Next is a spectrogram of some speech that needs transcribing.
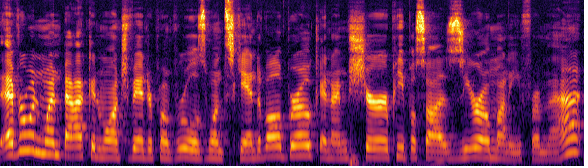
everyone went back and watched Vanderpump Rules once Scandoval broke, and I'm sure people saw zero money from that.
